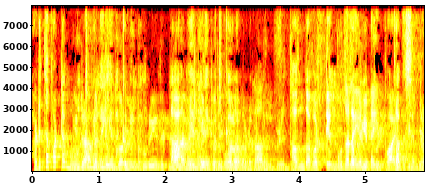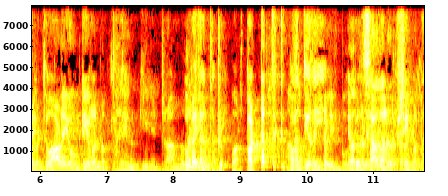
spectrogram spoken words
அடுத்த பட்டம் என்று உனக்கும் இல்லை அதட்டும் எனக்கும் குரல் இல்லை கூறியது நான் காணவில் ஏன் அதை கேட்பது பற்றி போல அவன் கவலைப்பட காதில் வேண்டும்? விழுந்தது அந்த மட்டில் முதலை எப்படி- பாய்ந்து தப்பி சென்றவன் பிடித்தோம். வாளை ஓங்கிய வண்ணம் தயங்கி நின்றான் முதலை உண்மைதான் உற்று தம்பி. பார்த்தான். பட்டத்துக்கு பாத்தியதை என்பது சாதாரண விஷயம் அல்ல.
